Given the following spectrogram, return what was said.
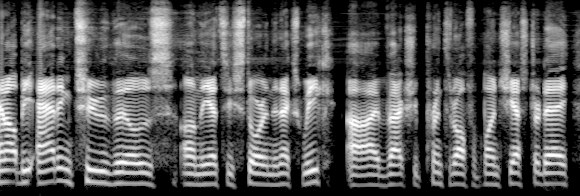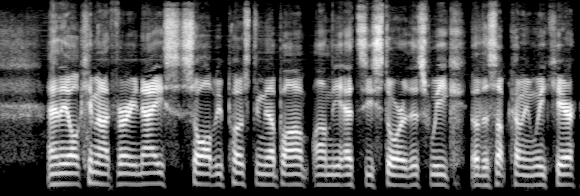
And I'll be adding to those on the Etsy store in the next week. Uh, I've actually printed off a bunch yesterday and they all came out very nice. So I'll be posting them up on, on the Etsy store this week or this upcoming week here.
